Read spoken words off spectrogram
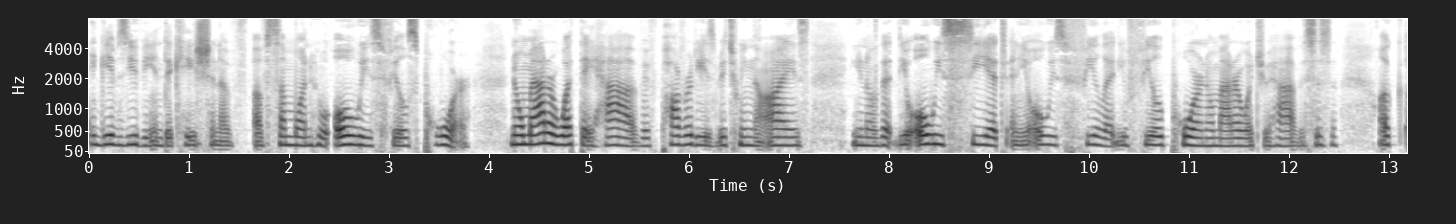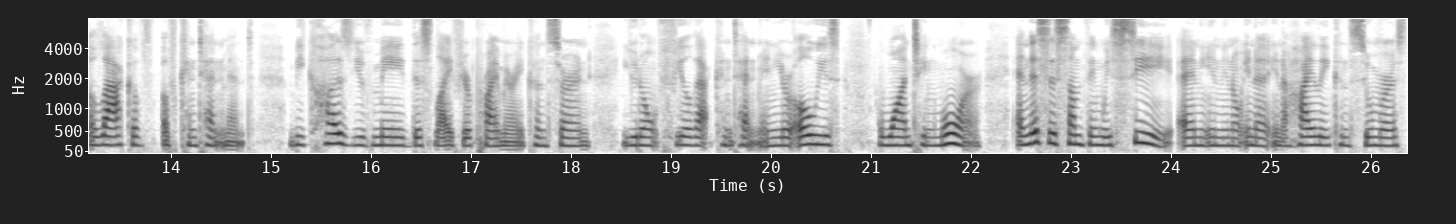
it gives you the indication of, of someone who always feels poor, no matter what they have. If poverty is between the eyes, you know that you always see it and you always feel it. You feel poor no matter what you have. This is a, a lack of, of contentment. Because you've made this life your primary concern, you don't feel that contentment. You're always wanting more. And this is something we see and in you know in a in a highly consumerist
